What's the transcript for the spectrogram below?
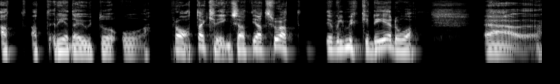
att, att reda ut och, och, prata kring. Så att jag tror att det är väl mycket det då. Uh,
